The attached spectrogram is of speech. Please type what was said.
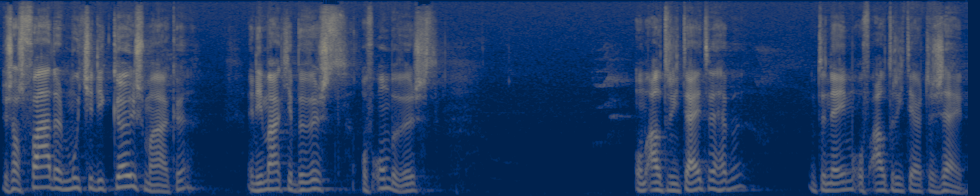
Dus als vader moet je die keus maken en die maak je bewust of onbewust om autoriteit te hebben, te nemen of autoritair te zijn.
